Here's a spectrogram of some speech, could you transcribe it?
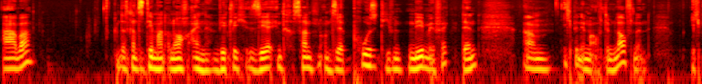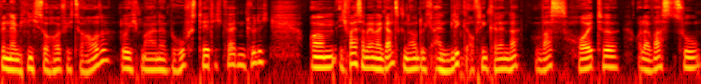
aber das ganze Thema hat auch noch einen wirklich sehr interessanten und sehr positiven Nebeneffekt, denn ähm, ich bin immer auf dem Laufenden. Ich bin nämlich nicht so häufig zu Hause, durch meine Berufstätigkeit natürlich. Ähm, ich weiß aber immer ganz genau durch einen Blick auf den Kalender, was heute oder was zu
